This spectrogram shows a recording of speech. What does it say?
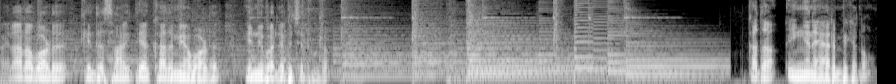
Vayalar award Kendra Sahitya Akademi അവാർഡ് എന്നിവ ലഭിച്ചിട്ടുണ്ട്. കഥ ഇങ്ങനെ ആരംഭിക്കുന്നു.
